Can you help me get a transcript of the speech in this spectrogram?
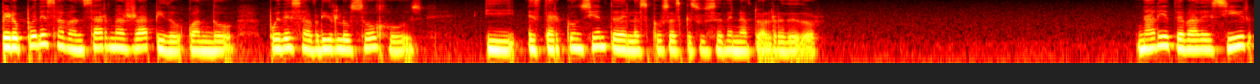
pero puedes avanzar más rápido cuando puedes abrir los ojos y estar consciente de las cosas que suceden a tu alrededor. Nadie te va a decir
